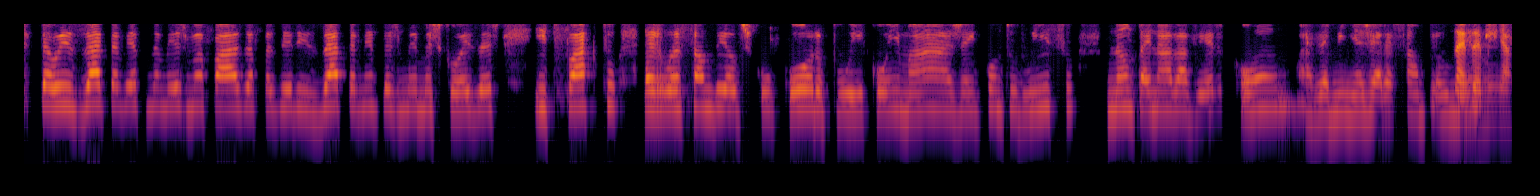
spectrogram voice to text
estão exatamente na mesma fase a fazer exatamente as mesmas coisas e de facto a relação deles com o corpo e com a imagem, com tudo isso, não tem nada a ver com a da minha geração, pelo menos. Nem da minha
